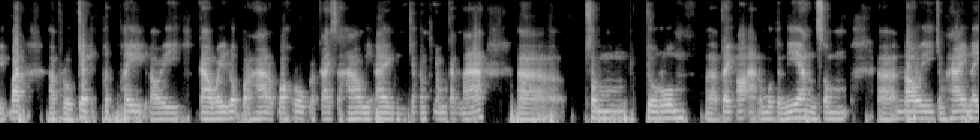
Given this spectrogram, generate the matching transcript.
វិបត្តិអាប្រចិត្តភិតភ័យដោយការវាយលុកប្រហាររបស់រោគរកាយសាហាវនេះឯងអញ្ចឹងខ្ញុំកណ្ណាអឺសូមចូលរួម ត្រេកអរអនុមោទនានិងសូមដោយចំហាយនៃ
